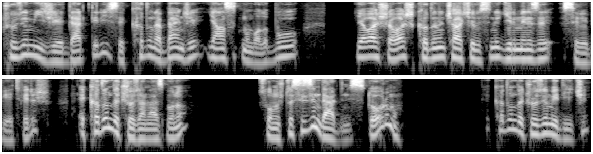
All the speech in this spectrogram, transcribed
çözemeyeceği dertleri ise kadına bence yansıtmamalı. Bu yavaş yavaş kadının çerçevesine girmenize sebebiyet verir. E kadın da çözemez bunu. Sonuçta sizin derdiniz, doğru mu? E, kadın da çözemediği için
